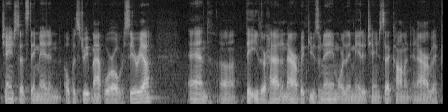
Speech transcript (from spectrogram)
change sets they made in OpenStreetMap were over Syria. And uh, they either had an Arabic username or they made a change set comment in Arabic.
